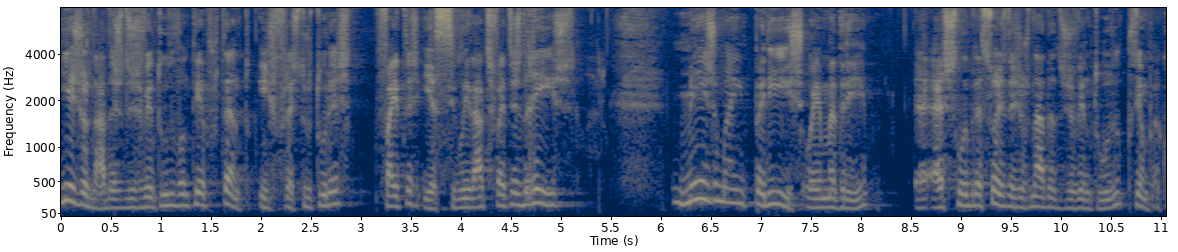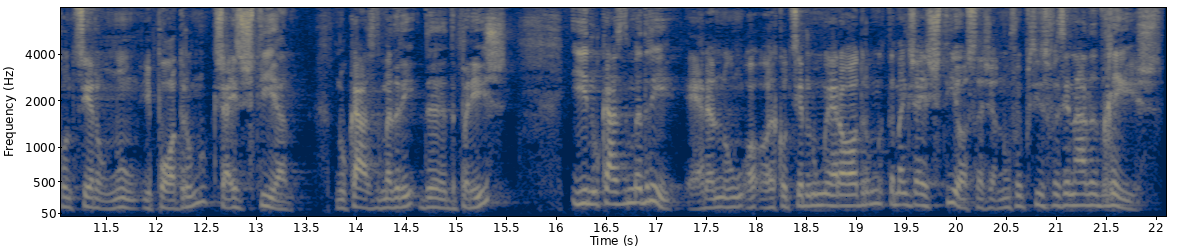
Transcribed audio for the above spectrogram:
e as Jornadas de Juventude vão ter, portanto, infraestruturas feitas e acessibilidades feitas de raiz. Mesmo em Paris ou em Madrid, eh, as celebrações da Jornada de Juventude, por exemplo, aconteceram num hipódromo, que já existia no caso de, Madrid, de, de Paris, e no caso de Madrid, era num, aconteceram num aeródromo que também já existia, ou seja, não foi preciso fazer nada de raiz.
